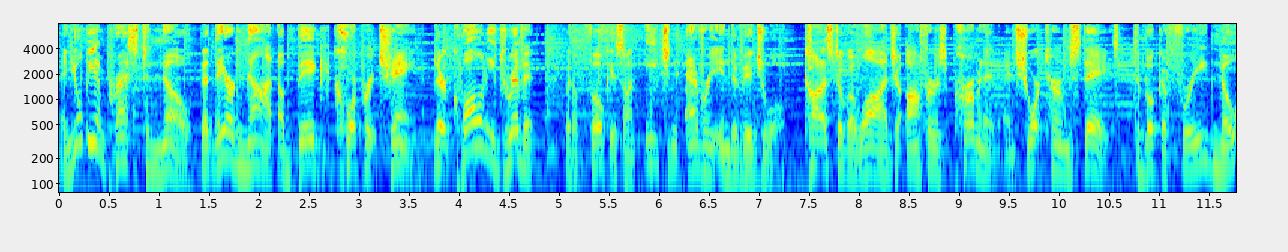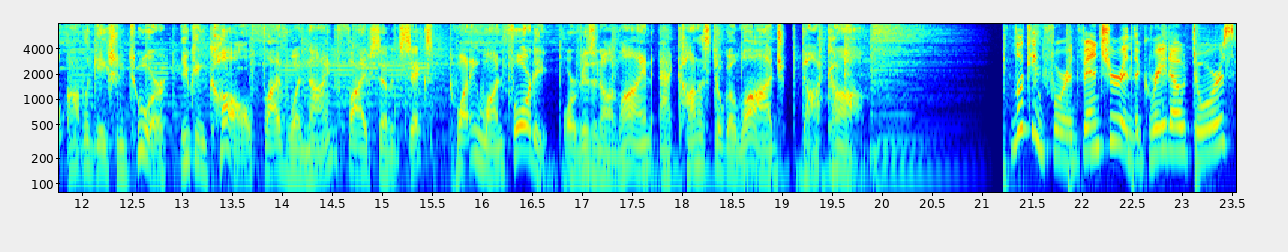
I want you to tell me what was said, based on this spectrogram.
and you'll be impressed to know that they are not a big corporate chain. They're quality driven with a focus on each and every individual. Conestoga Lodge offers permanent and short term stays. To book a free, no obligation tour, you can call 519 576 2140 or visit online at conestogalodge.com. Looking for adventure in the great outdoors?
